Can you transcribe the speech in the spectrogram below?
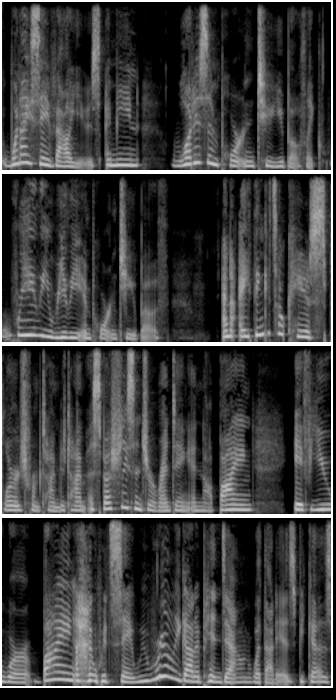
when I say values, I mean, what is important to you both? Like, really, really important to you both. And I think it's okay to splurge from time to time, especially since you're renting and not buying. If you were buying, I would say we really got to pin down what that is because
